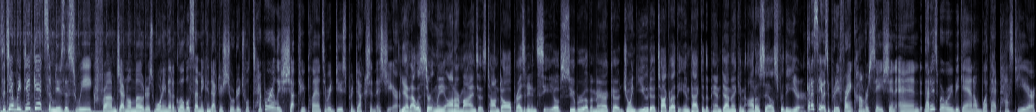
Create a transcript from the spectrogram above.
So, Tim, we did get some news this week from General Motors warning that a global semiconductor shortage will temporarily shut three plants and reduce production this year. Yeah, that was certainly on our minds as Tom Doll, president and CEO of Subaru of America, joined you to talk about the impact of the pandemic and auto sales for the year. Gotta say, it was a pretty frank conversation, and that is where we began on what that past year,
